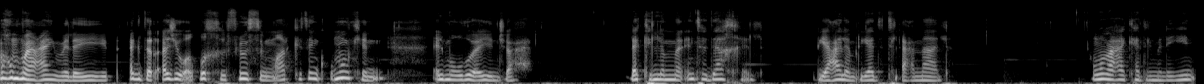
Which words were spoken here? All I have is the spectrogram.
ومعاي ملايين. أقدر أجي وأضخ الفلوس الماركتينج وممكن الموضوع ينجح. لكن لما أنت داخل لعالم ريادة الأعمال وما معك هذه الملايين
